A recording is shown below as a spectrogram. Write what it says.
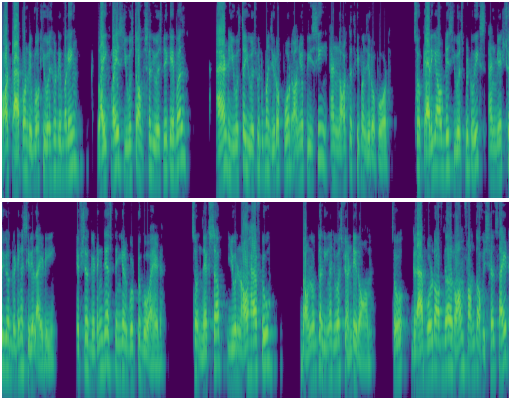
or tap on revoke USB debugging. Likewise, use the official USB cable and use the USB 2.0 port on your PC and not the 3.0 port. So carry out this USB tweaks and make sure you are getting a serial ID. If you are getting this, then you are good to go ahead. So next up, you will now have to download the Lineage OS 20 ROM. So grab hold of the ROM from the official site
